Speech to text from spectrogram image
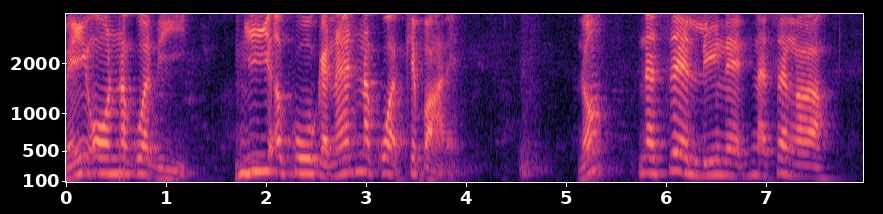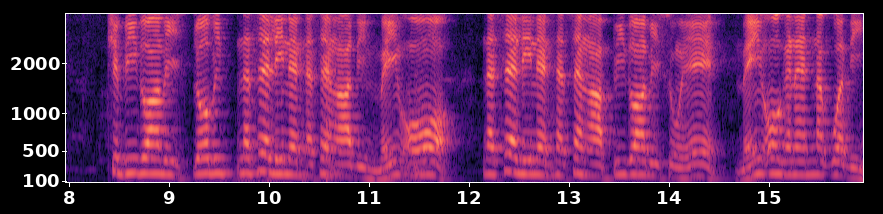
main or နှစ်ကွက်သည်ညီအကိုကဏ္ဍနှစ်ကွက်ဖြစ်ပါတယ်เนาะ24နဲ့25ဖြစ်ပြီးသွားပြီပြောပြီး24နဲ့25သည် main or 24နဲ့25ပြီးသွားပြီဆိုရင် main organ နှစ်ကွက်သည်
